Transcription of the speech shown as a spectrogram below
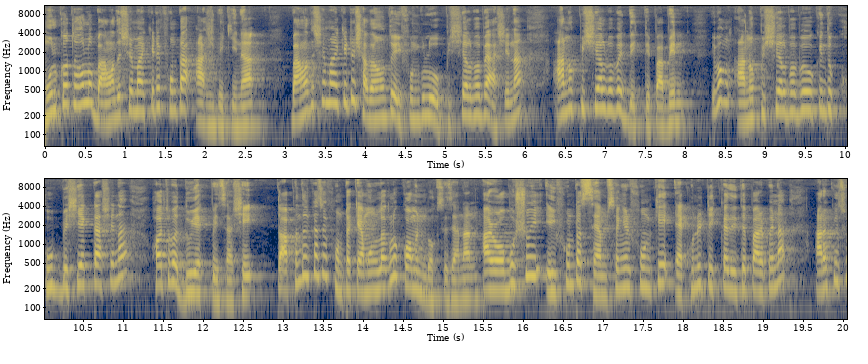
মূল কথা হলো বাংলাদেশের মার্কেটে ফোনটা আসবে কি না বাংলাদেশের মার্কেটে সাধারণত এই ফোনগুলো অফিসিয়ালভাবে আসে না আনঅফিসিয়ালভাবে দেখতে পাবেন। এবং আনঅফিসিয়ালভাবেও কিন্তু খুব বেশি একটা আসে না হয়তো বা দুই এক পেজ আসে। তো আপনাদের কাছে ফোনটা কেমন লাগল কমেন্ট বক্সে জানান। আর অবশ্যই এই ফোনটা স্যামসাংয়ের ফোনকে এখনই টিক্কা দিতে পারবে না আরও কিছু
